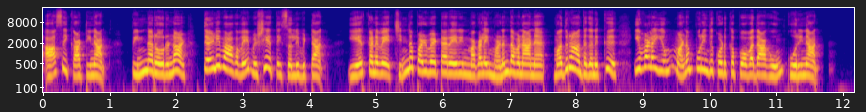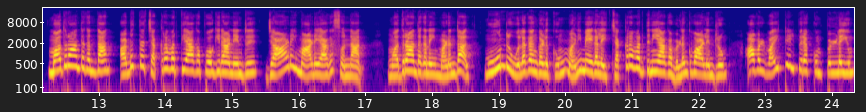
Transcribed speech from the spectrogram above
ஆசை காட்டினான். பின்னர் ஒரு நாள் தெளிவாகவே விஷயத்தை சொல்லிவிட்டான். ஏற்கனவே சின்ன பழுவேட்டரையரின் மகளை மணந்தவனான மதுராந்தகனுக்கு இவளையும் மனம் புரிந்து கொடுக்கப் போவதாகவும் கூறினான். மதுராந்தகன்தான் அடுத்த சக்கரவர்த்தியாகப் போகிறான் என்று ஜாடை மாடையாக சொன்னான். மதுராந்தகனை மணந்தால் மூன்று உலகங்களுக்கும் மணிமேகலை சக்கரவர்த்தினியாக விளங்குவாள் என்றும் அவள் வயிற்றில் பிறக்கும் பிள்ளையும்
